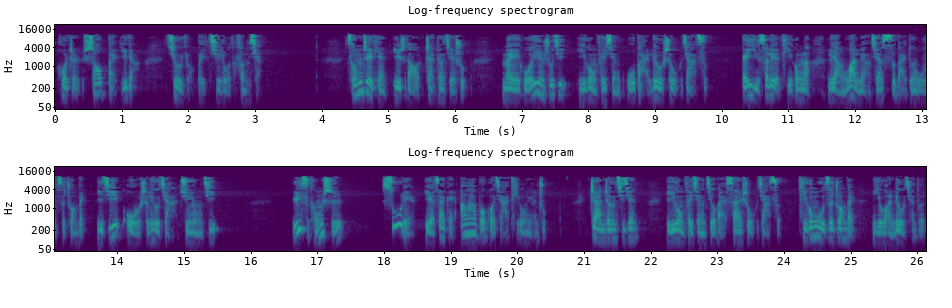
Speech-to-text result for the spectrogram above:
或者稍北一点，就有被击落的风险。从这天一直到战争结束，美国运输机一共飞行五百六十五架次，给以色列提供了两万两千四百吨物资装备以及五十六架军用机。与此同时，苏联也在给阿拉伯国家提供援助。战争期间，一共飞行九百三十五架次，提供物资装备一万六千吨，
